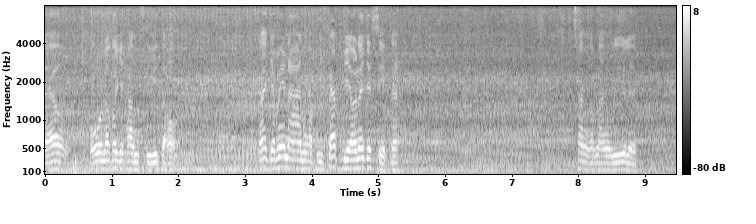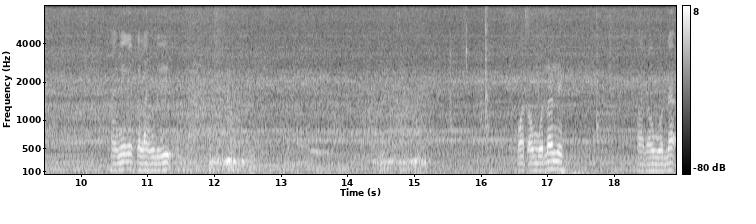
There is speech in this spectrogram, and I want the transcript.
แล้วโป้แล้วก็จะทำสีต่อ น่าจะไม่นานครับอีกแป๊บเดียวน่าจะเสร็จนะ ช่างกำลังรื้อเลย ทางนี้ก็กำลังรื้อปอดออกหมดแล้วนี่ปอดออกหมดแล้ว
